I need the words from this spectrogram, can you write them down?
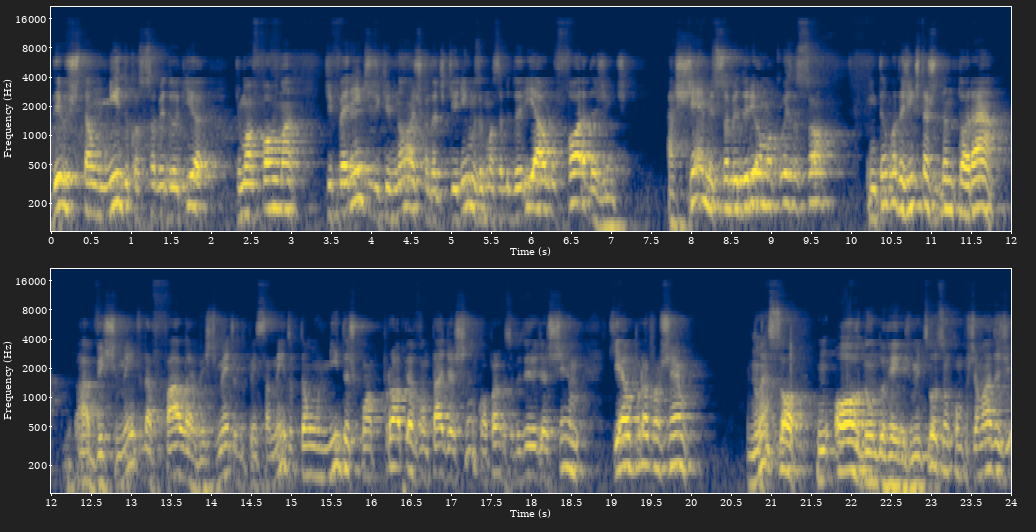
Deus está unido com a sua sabedoria de uma forma diferente de que nós, quando adquirimos alguma sabedoria, é algo fora da gente. Hashem, sabedoria é uma coisa só. Então, quando a gente está estudando Torá, a vestimenta da fala, a vestimenta do pensamento estão unidas com a própria vontade de Hashem, com a própria sabedoria de Hashem, que é o próprio Hashem. Não é só um órgão do rei, as mitzvot são chamadas de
